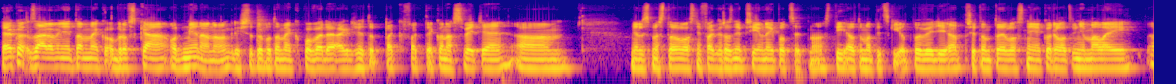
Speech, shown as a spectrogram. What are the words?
jako zároveň je tam jako obrovská odměna, no, když se to potom jako povede a když je to pak fakt jako na světě. Um, měli jsme z toho vlastně fakt hrozně příjemný pocit, no, z té automatické odpovědi a přitom to je vlastně jako relativně malý uh,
